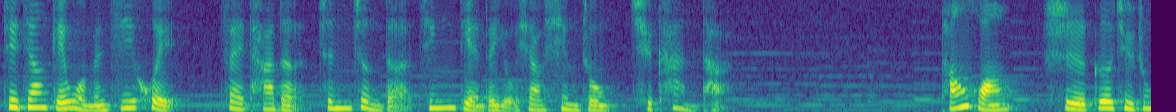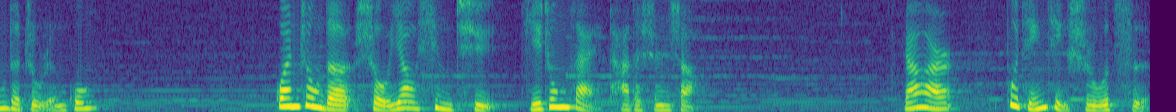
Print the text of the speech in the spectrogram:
这将给我们机会，在它的真正的经典的有效性中去看它。唐璜是歌剧中的主人公，观众的首要兴趣集中在他的身上。然而，不仅仅是如此，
